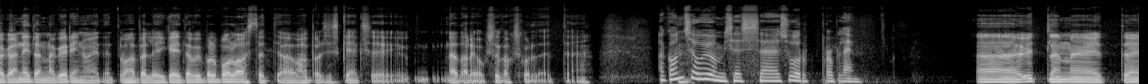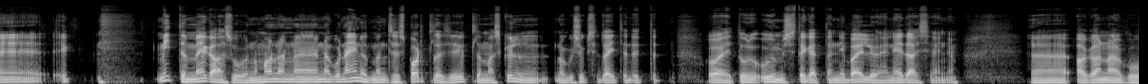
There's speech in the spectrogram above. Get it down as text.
aga neid on nagu erinevaid, et vahepeal ei käida võib-olla pool aastat ja vahepeal siis käiakse nädala jooksul kaks korda, et. aga on see ujumises äh, suur probleem? Äh, ütleme, et äh, mitte mega suur, noh, ma olen äh, nagu näinud mõndasid sportlasi ütlemas küll nagu siukseid väiteid, et, et oi, et ujumises tegelikult on nii palju ja nii edasi, on ju. aga nagu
